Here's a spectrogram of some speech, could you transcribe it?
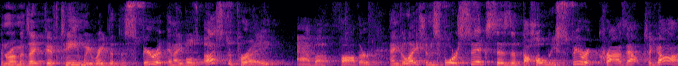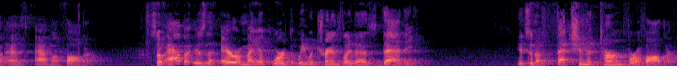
In Romans 8 15, we read that the Spirit enables us to pray, Abba Father. And Galatians 4 6 says that the Holy Spirit cries out to God as Abba Father. So Abba is the Aramaic word that we would translate as daddy. It's an affectionate term for a father.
